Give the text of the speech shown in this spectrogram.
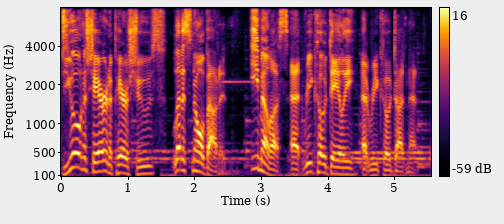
Do you own a share in a pair of shoes? Let us know about it. Email us at recodedaily at recode.net.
